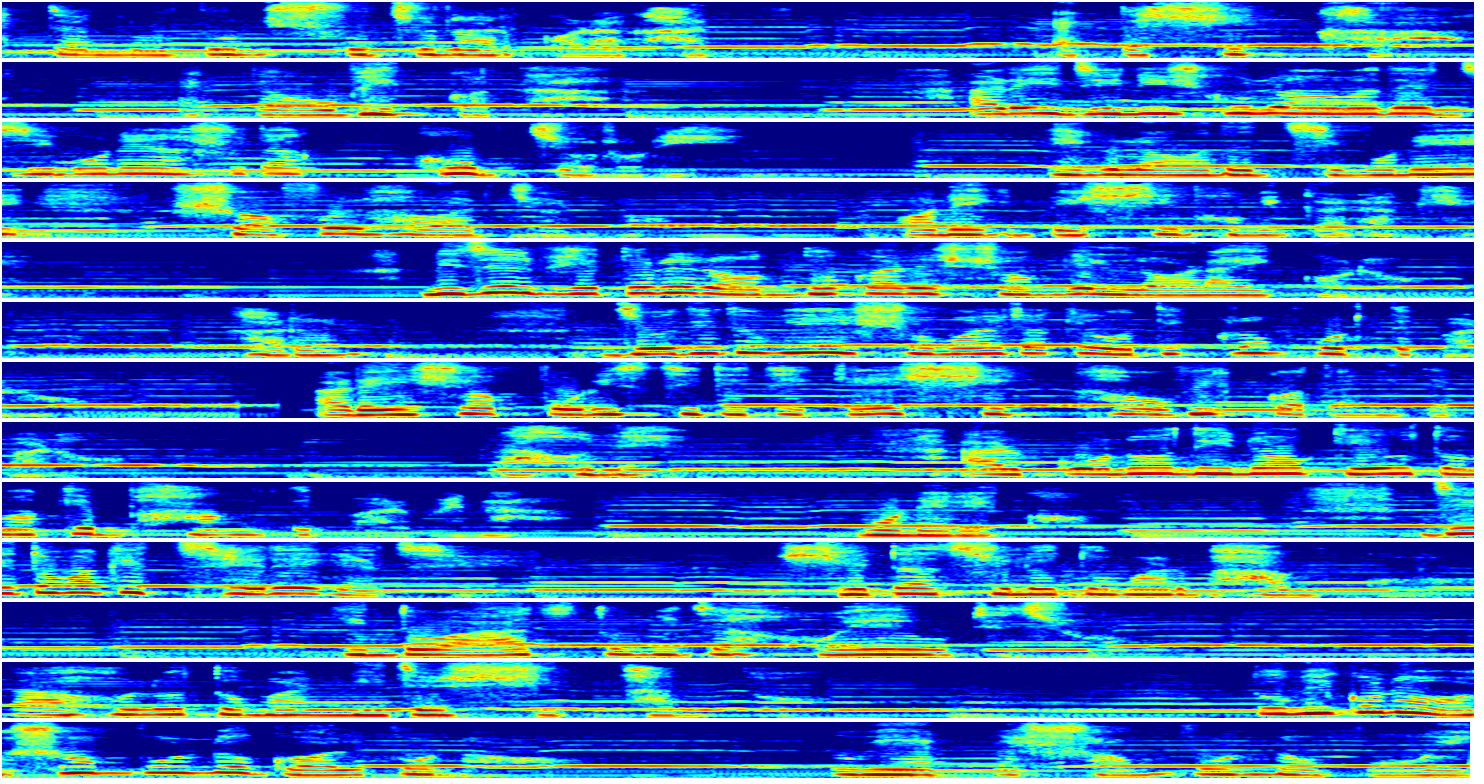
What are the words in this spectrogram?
একটা নতুন সূচনার করাঘাত, একটা শিক্ষা, একটা অভিজ্ঞতা। আর এই জিনিসগুলো আমাদের জীবনে আসাটা খুব জরুরি। এগুলো আমাদের জীবনে সফল হওয়ার জন্য অনেক বেশি ভূমিকা রাখে। নিজের ভেতরের অন্ধকারের সঙ্গে লড়াই করো। কারণ যদি তুমি এই সময়টাকে অতিক্রম করতে পারো আর এই সব পরিস্থিতি থেকে শিক্ষা, অভিজ্ঞতা নিতে পারো, তাহলে আর কোনোদিনও কেউ তোমাকে ভাঙতে পারবে না। মনে রেখো, যে তোমাকে ছেড়ে গেছে সেটা ছিল তোমার ভাগ্য। কিন্তু আজ তুমি যা হয়ে উঠেছ, তা হলো তোমার নিজের সিদ্ধান্ত। তুমি কোনো অসম্পূর্ণ গল্প নও, তুমি একটা সম্পূর্ণ বই,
